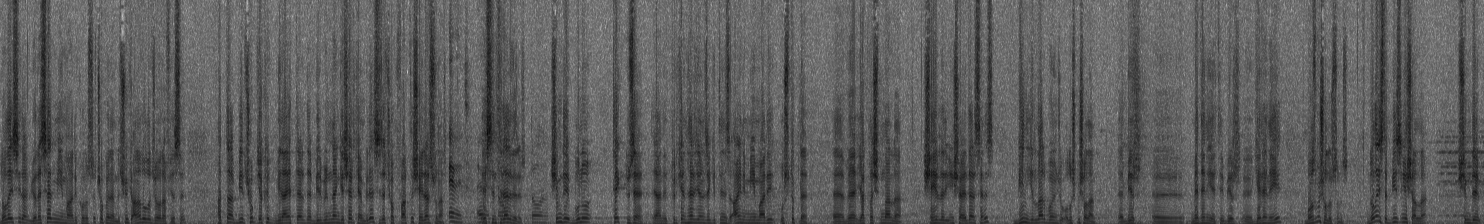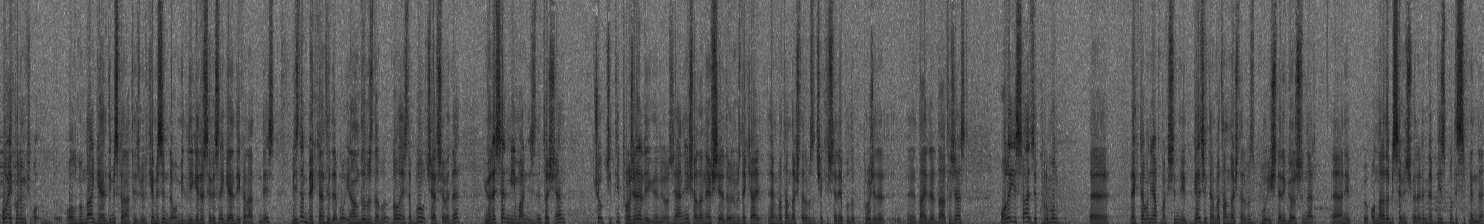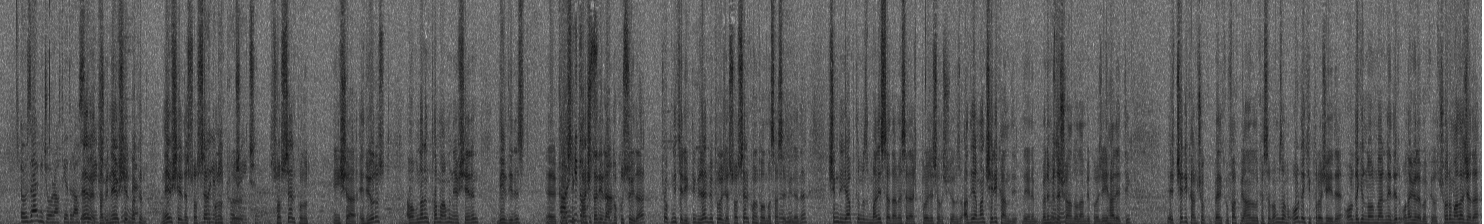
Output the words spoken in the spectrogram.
Dolayısıyla yöresel mimari konusu çok önemli. Çünkü Anadolu coğrafyası hatta bir çok yakın vilayetlerde birbirinden geçerken bile size çok farklı şeyler sunar. Evet. evet Esintiler doğru, verir. Doğru. Şimdi bunu tek düze yani Türkiye'nin her yerinize gittiğiniz aynı mimari üslupla e, ve yaklaşımlarla şehirleri inşa ederseniz bin yıllar boyunca oluşmuş olan e, bir e, medeniyeti, bir e, geleneği bozmuş olursunuz. Dolayısıyla biz inşallah şimdi o ekonomik olgunluğa geldiğimiz kanaatindeyiz. Ülkemizin de o milli gelir seviyesine geldiği kanaatindeyiz. Bizden beklenti de bu, inandığımız da bu. Dolayısıyla bu çerçevede yöresel mimarinin izini taşıyan çok ciddi projelerle ilgileniyoruz. Yani inşallah Nevşehir'de önümüzdeki ay hem vatandaşlarımızın çekilişleri yapıldı, projeler, e, daireleri dağıtacağız. Orayı sadece kurumun e, reklamını yapmak için değil. Gerçekten vatandaşlarımız bu işleri görsünler. E, hani onlara da bir sevinç verelim ve biz bu disiplinle Özel bir coğrafyadır aslında evet tabii Nevşehir'de, Nevşehir değil mi? bakın Nevşehir'de sosyal Böyle konut bir proje e, için. sosyal konut inşa ediyoruz. Ama bunların tamamı Nevşehir'in bildiğiniz e, klasik taşlarıyla, dokusunda. dokusuyla çok nitelikli güzel bir proje. Sosyal konut olması hasebiyle de. Şimdi yaptığımız Manisa'da mesela proje çalışıyoruz. Adıyaman Çelikan di- diyelim. Önümüzde şu anda olan bir proje ihale ettik. E, Çelikan çok belki ufak bir Anadolu kasabamız ama oradaki projeyi de oradaki normlar nedir ona göre bakıyoruz. Çorum Alaca'da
